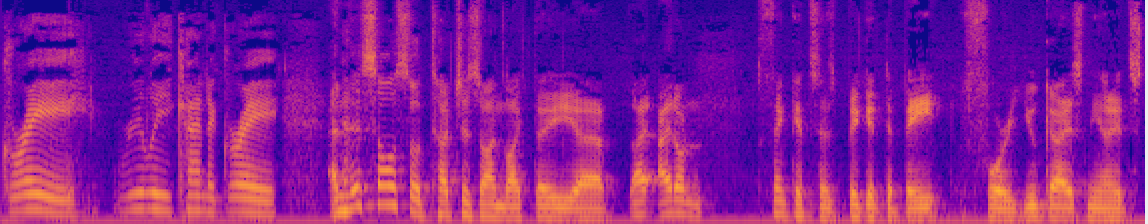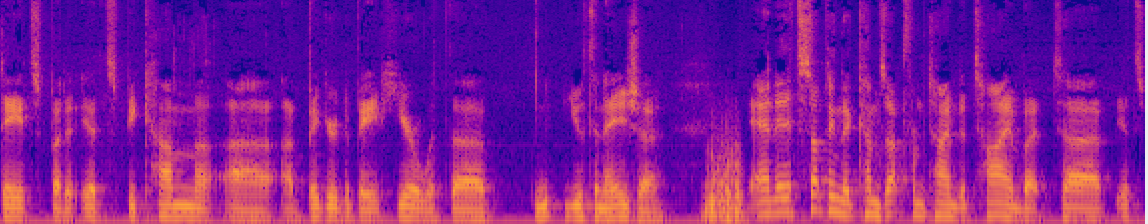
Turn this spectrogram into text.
gray, really kind of gray. And this also touches on like the uh, I, I don't think it's as big a debate for you guys in the United States, but it's become a, a bigger debate here with the euthanasia, and it's something that comes up from time to time, but uh, it's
